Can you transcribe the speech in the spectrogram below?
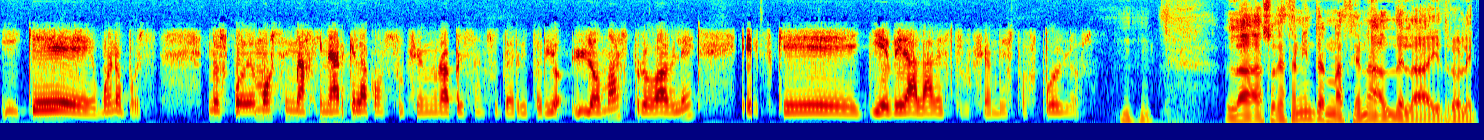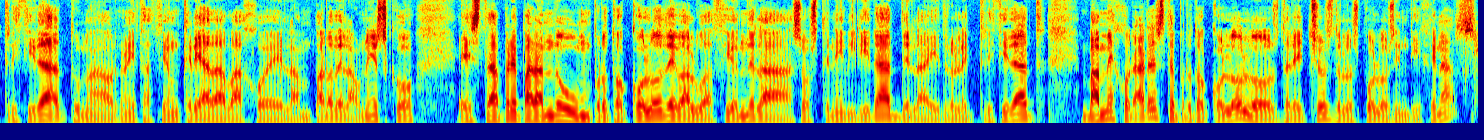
y que, bueno, pues nos podemos imaginar que la construcción de una presa en su territorio lo más probable es que lleve a la destrucción de estos pueblos. La Asociación Internacional de la Hidroelectricidad, una organización creada bajo el amparo de la UNESCO, está preparando un protocolo de evaluación de la sostenibilidad de la hidroelectricidad. ¿Va a mejorar este protocolo los derechos de los pueblos indígenas?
